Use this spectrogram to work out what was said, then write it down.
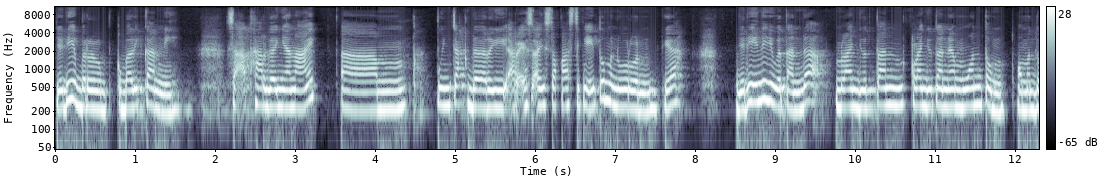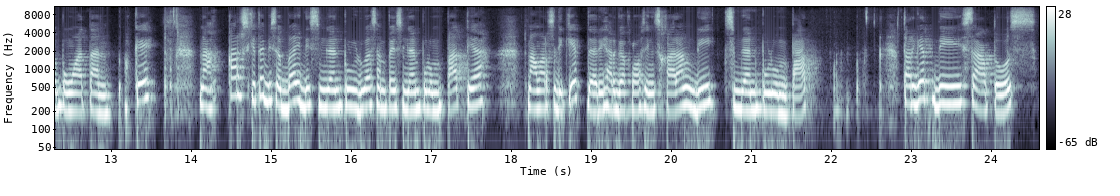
Jadi berkebalikan nih. Saat harganya naik, um, puncak dari RSI stokastiknya itu menurun ya. Jadi ini juga tanda melanjutkan kelanjutannya momentum, momentum penguatan. Oke. Nah, Kars kita bisa buy di 92 sampai 94 ya. Nawar sedikit dari harga closing sekarang di 94. Target di 100,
